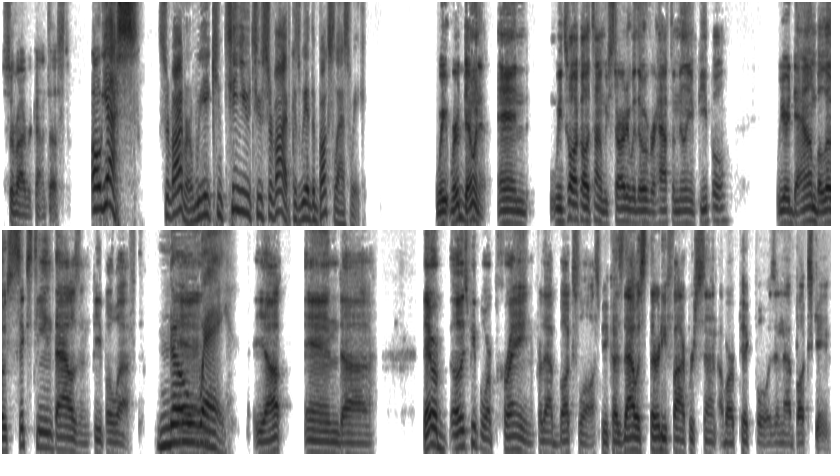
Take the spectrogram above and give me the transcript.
Survivor contest. Oh yes, Survivor. We continue to survive because we had the Bucks last week. We, we're doing it. And we talk all the time. We started with over half a million people. We are down below 16,000 people left. No And- way. Yep. And uh, they were those people were praying for that Bucks loss because that was 35% of our pick pool was in that Bucks game.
